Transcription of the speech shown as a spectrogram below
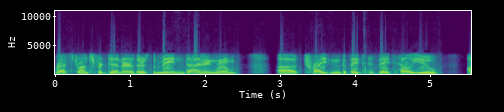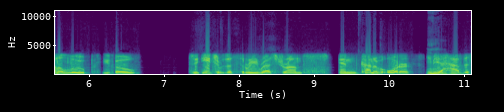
restaurants for dinner. There's the main dining room, uh, Triton, but they t- they tell you on a loop. You go to each of the three restaurants in kind of order. But you have the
